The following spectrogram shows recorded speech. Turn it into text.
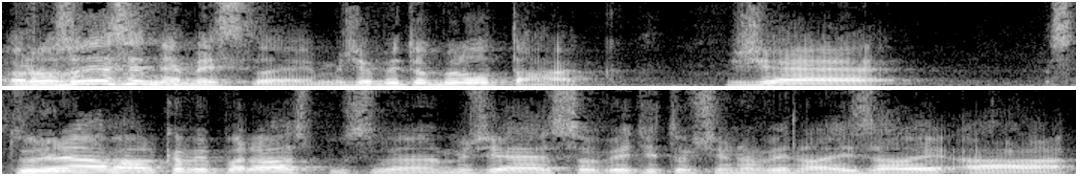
rozhodně si nemyslím, že by to bylo tak, že studená válka vypadala způsobem, že Sověti to všechno vynalezali a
